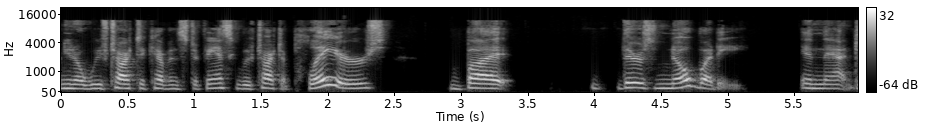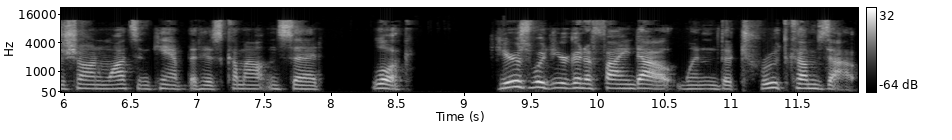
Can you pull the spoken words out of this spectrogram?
you know, we've talked to Kevin Stefanski. We've talked to players, but there's nobody in that Deshaun Watson camp that has come out and said, look, here's what you're going to find out when the truth comes out.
